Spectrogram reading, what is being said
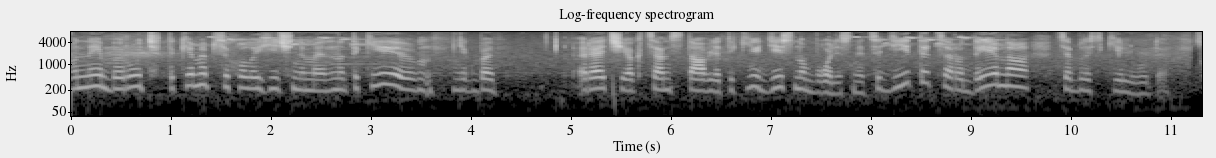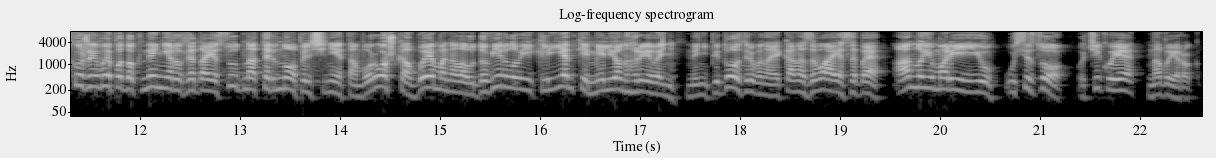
Вони беруть такими психологічними на такі якби. Речі, акцент ставлять, такі дійсно болісні. Це діти, це родина, це близькі люди. Схожий випадок нині розглядає суд на Тернопільщині. Там ворожка виманила у довірливої клієнтки мільйон гривень. Нині підозрювана, яка називає себе Анною Марією у СІЗО, очікує на вирок.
